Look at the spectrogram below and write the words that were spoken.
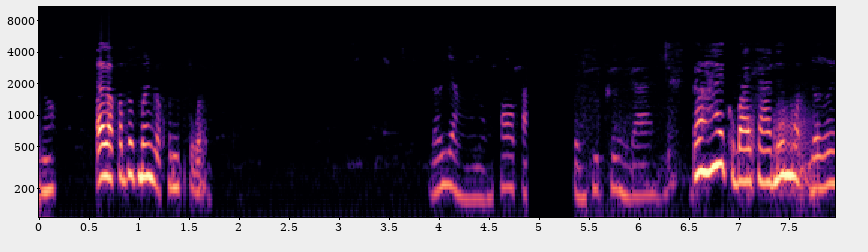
เนาะแล้วเราก็เป็นเพื่อนกับคนป่วย แล้วอย่างหลวงพ่อปะเป็นที่พึ่งได้ก็ให้ครูบาอาจารย์ได้หมดเลย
